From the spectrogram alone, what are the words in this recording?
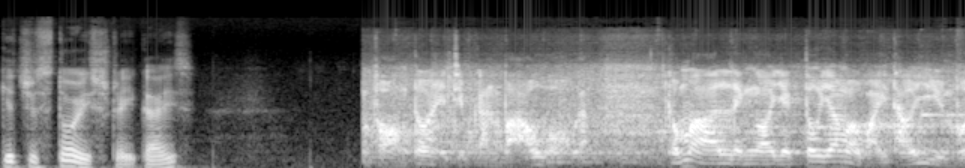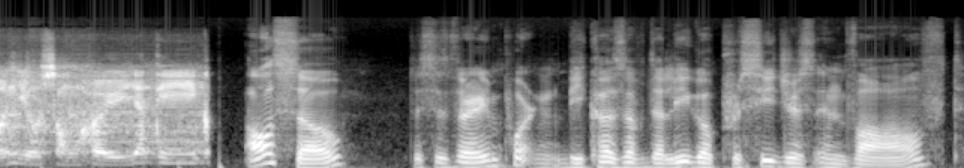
Get your story straight, guys. Also, this is very important because of the legal procedures involved.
